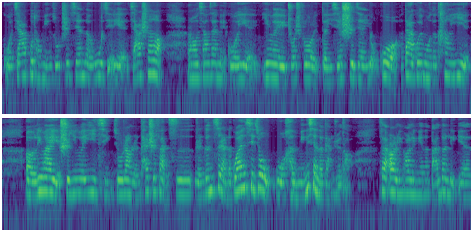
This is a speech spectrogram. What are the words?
国家、不同民族之间的误解也加深了。然后像在美国，也因为 George Floyd 的一些事件有过大规模的抗议。呃，另外也是因为疫情，就让人开始反思人跟自然的关系。就我很明显的感觉到。在二零二零年的版本里边，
